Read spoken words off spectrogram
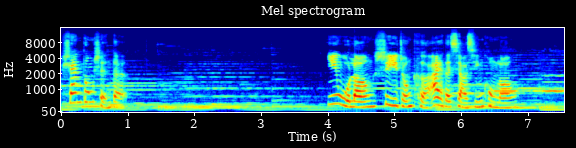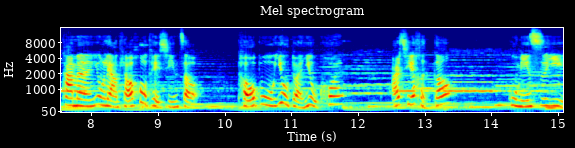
山东省等。鹦鹉龙是一种可爱的小型恐龙，它们用两条后腿行走，头部又短又宽，而且很高。顾名思义，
